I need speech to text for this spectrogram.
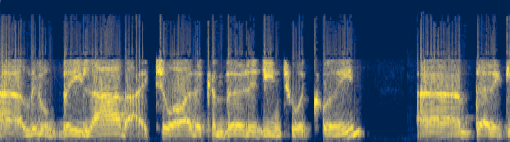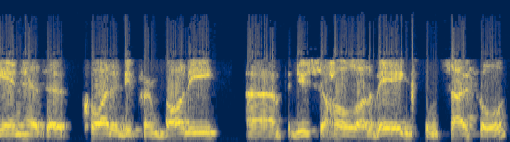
uh, little bee larvae to either convert it into a queen um, that again has a quite a different body, um, produce a whole lot of eggs and so forth,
